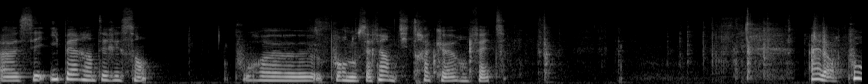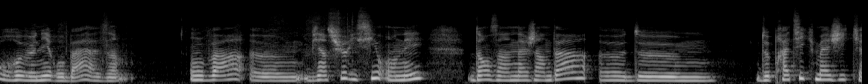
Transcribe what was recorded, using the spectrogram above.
Euh, c'est hyper intéressant pour, euh, pour nous. Ça fait un petit tracker en fait. Alors pour revenir aux bases, on va euh, bien sûr ici on est dans un agenda de, de pratiques magiques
